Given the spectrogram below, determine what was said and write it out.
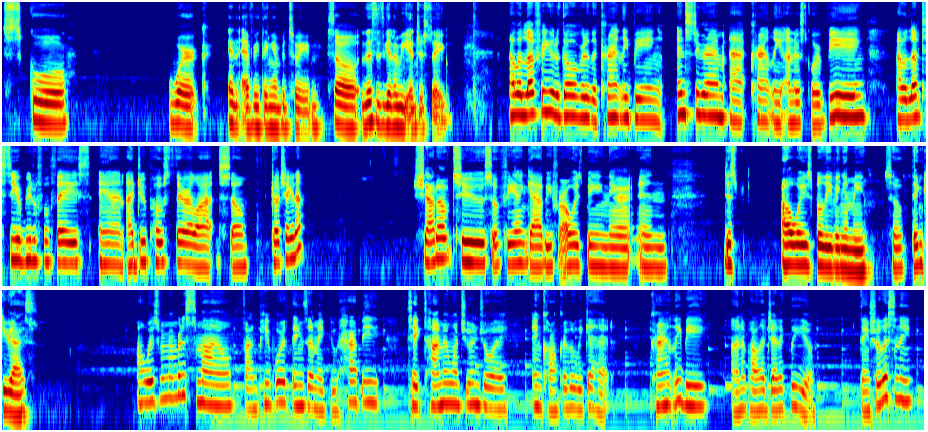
school, work, and everything in between. So this is going to be interesting. I would love for you to go over to the currently being Instagram at currently underscore being. I would love to see your beautiful face, and I do post there a lot, so go check it out. Shout out to Sophia and Gabby for always being there and just always believing in me. So, thank you guys. Always remember to smile, find people or things that make you happy, take time in what you enjoy, and conquer the week ahead. Currently be unapologetically you. Thanks for listening.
